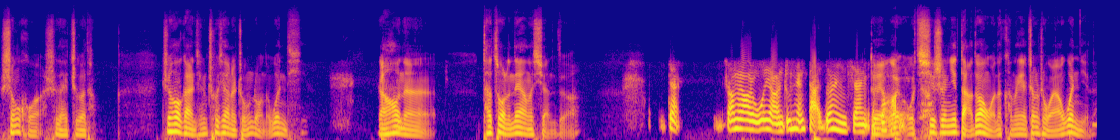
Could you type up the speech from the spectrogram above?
生活是在折腾，之后感情出现了种种的问题。然后呢，他做了那样的选择。但张明老师，我想中间打断一下你。对我，我其实你打断我的，可能也正是我要问你的，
